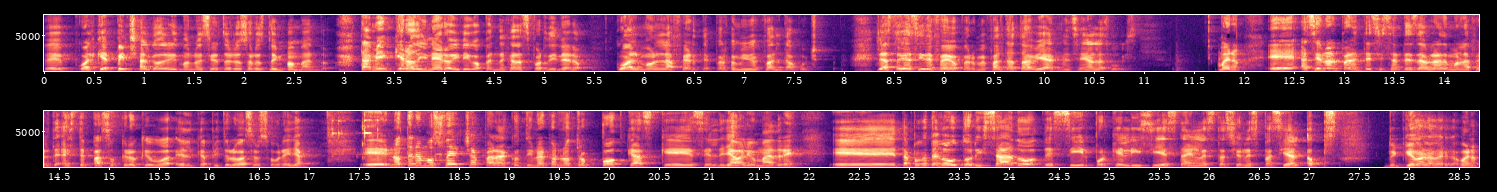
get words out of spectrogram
Eh, cualquier pinche algoritmo no es cierto. Yo solo estoy mamando. También quiero dinero y digo pendejadas por dinero. Cual Mon Laferte, pero a mí me falta mucho. Ya estoy así de feo, pero me falta todavía enseñar las boobies. Bueno, eh, haciendo el paréntesis antes de hablar de Mon Laferte, a este paso creo que el capítulo va a ser sobre ella. Eh, no tenemos fecha para continuar con otro podcast que es el de Ya Valió Madre. Eh, tampoco tengo autorizado decir por qué Lizzie está en la estación espacial. Ups, me lleva la verga. Bueno,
